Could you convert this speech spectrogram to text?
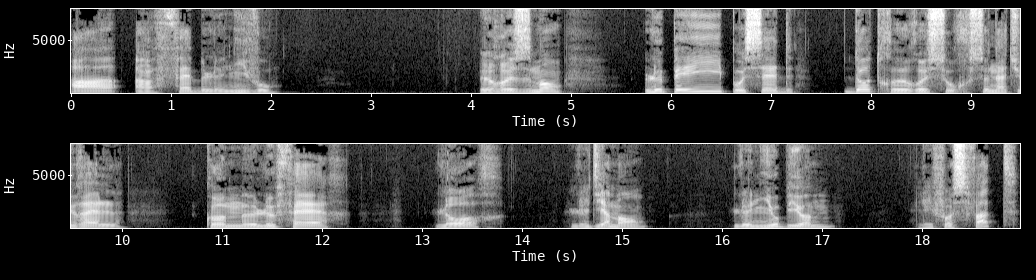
à un faible niveau. Heureusement, le pays possède d'autres ressources naturelles, comme le fer, l'or, le diamant, le niobium, les phosphates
